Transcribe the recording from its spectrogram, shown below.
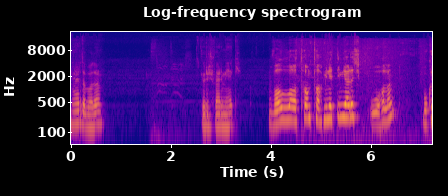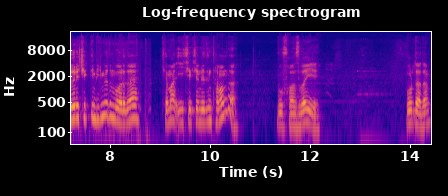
Nerede bu adam? Görüş vermeyek. Vallahi tam tahmin ettiğim yerde çık. Oha lan. Bu kadar iyi çektiğimi bilmiyordum bu arada. Kemal iyi çekeceğim dedin tamam da. Bu fazla iyi. Burada adam.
